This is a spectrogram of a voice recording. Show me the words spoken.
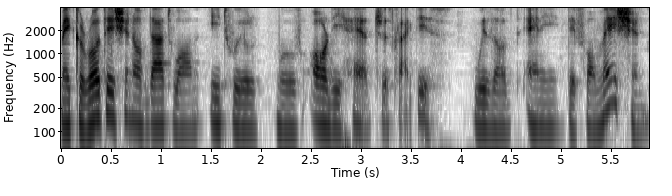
make a rotation of that one it will move all the head just like this without any deformation.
